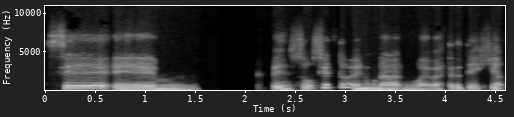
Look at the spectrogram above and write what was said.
se em, pensó, ¿cierto?, en una nueva estrategia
